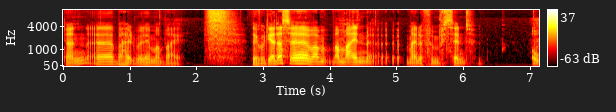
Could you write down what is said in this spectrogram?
dann äh, behalten wir den mal bei. Sehr gut. Ja, das äh, war, war mein, äh, meine 5 Cent. Oh,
